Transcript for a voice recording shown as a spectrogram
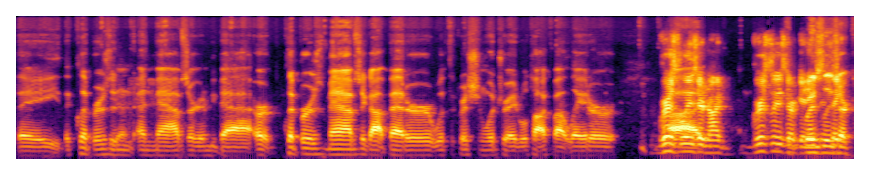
They the Clippers and, and Mavs are going to be bad, or Clippers Mavs have got better with the Christian Wood trade. We'll talk about later. Grizzlies uh, are not. Grizzlies are getting, Grizzlies are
